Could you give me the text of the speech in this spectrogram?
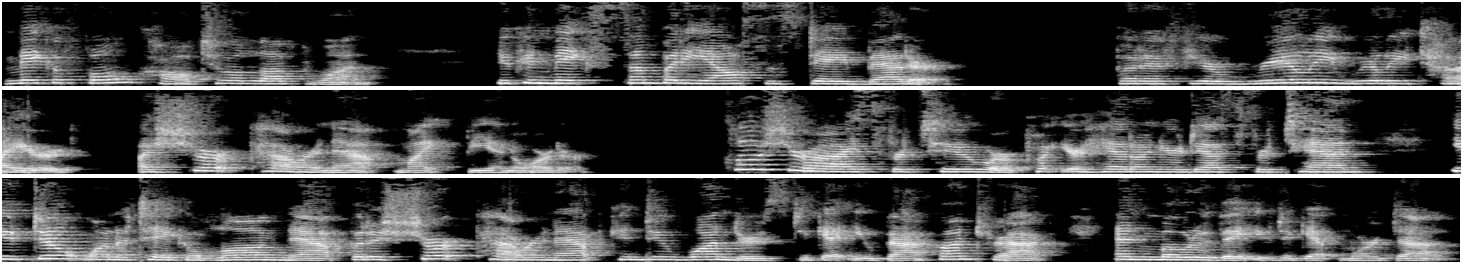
make a phone call to a loved one you can make somebody else's day better. But if you're really, really tired, a short power nap might be in order. Close your eyes for two or put your head on your desk for 10. You don't want to take a long nap, but a short power nap can do wonders to get you back on track and motivate you to get more done.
